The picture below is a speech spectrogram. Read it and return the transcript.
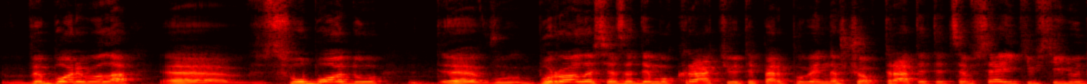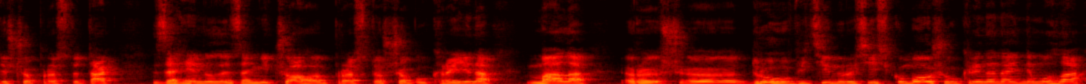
виборювала е, свободу, е, боролася за демократію, тепер повинна що втратити це все, і ті всі люди, що просто так загинули за нічого, просто щоб Україна мала е, другу офіційну російську мову, що Україна навіть не могла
